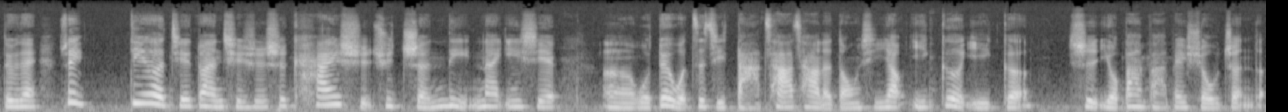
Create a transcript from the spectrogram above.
对不对？所以第二阶段其实是开始去整理那一些呃，我对我自己打叉叉的东西，要一个一个。是有办法被修正的，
